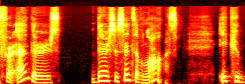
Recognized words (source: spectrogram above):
for others, there's a sense of loss. It could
